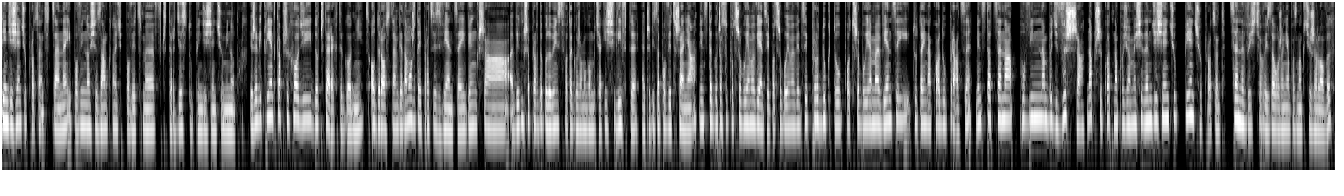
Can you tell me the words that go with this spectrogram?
50% ceny i powinno się zamknąć powiedzmy w 40-50 minutach. Jeżeli klientka przychodzi do czterech tygodni z odrostem, wiadomo, że tej pracy jest więcej, większa większe prawdopodobieństwo tego, że mogą być jakieś lifty, e, czyli zapowietrzenia, więc tego czasu potrzebujemy więcej. Potrzebujemy więcej produktu, potrzebujemy więcej tutaj nakładu pracy, więc ta cena powinna być wyższa, na przykład na poziomie 75% ceny wyjściowej założenia paznokci żelowych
